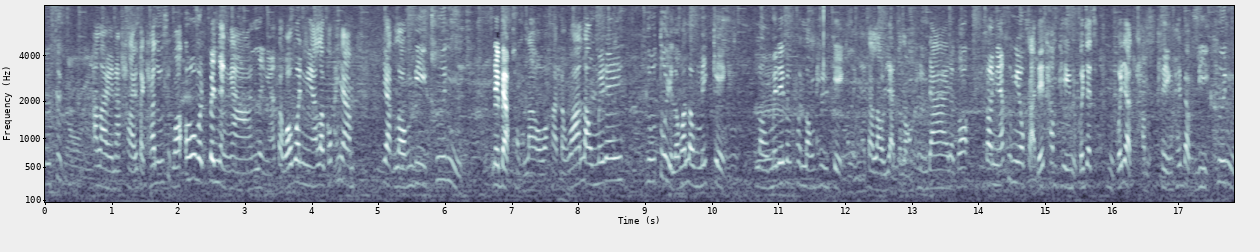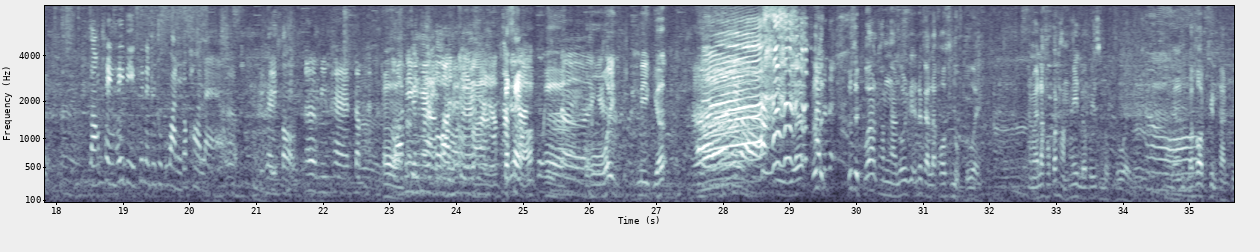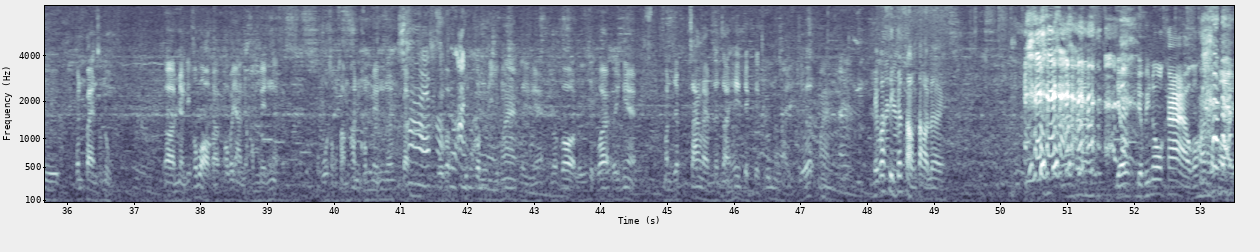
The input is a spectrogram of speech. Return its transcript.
รู้สึกอะไรนะคะ แต่แค่รู้สึกว่าเออมันเป็นอย่างงานอะไรเงี้ยแต่ว่าวันนี้เราก็พยายามอยากร้องดีขึ้นในแบบของเราอะค่ะ แต่ว่าเราไม่ได้รู้ตัวอยู่แล้วว่าเราไม่เก่ง เราไม่ได้เป็นคนร้องเพลงเก่งอะไรเงี้ยแต่เราอยากจะร้องเพลงได้ แล้วก็ตอนนี้คือมีโอกาสได้ทำเพลงหนูก็จะหนูก็อยากทำเพลงให้แบบดีขึ้น ร้องเพลงให้ดีขึ้นในทุกๆวันก็พอแล้ว มี plan ต่อ เออ มี plan จะเออ ร้องเพลงใหม่ต่อไหมกระแสเหรอเออโอ้โหมีอีกเยอะมีเยอะรู้สึกรู้สึกว่าทำงานด้วยกันแล้วเขาสนุกด้วยใช่ไหมแล้วเขาก็ทำให้ LOVEiS สนุกด้วย อ๋อแล้วก็ที่สำคัญคือแฟนๆสนุกเอ่ออย่างที่เขาบอกอะพอไปอ่านใน comment เนี่ยโอ้โหสองสามพัน comment นะแบบใช่ค่ะโอ้โหแบบหนูอ่านทุกคนดีมากอะไรเงี้ยแล้วก็รู้สึกว่าเอ้ยเนี่ย มันจะสร้างแรงบันดาลใจให้เด็กๆรุ่นใหม่เยอะมาก เรียกว่าซิงเกิลสองต่อเลย เดี๋ยวเดี๋ยวพี่โน่ฆ่าเอาเขาห้ามสปอย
